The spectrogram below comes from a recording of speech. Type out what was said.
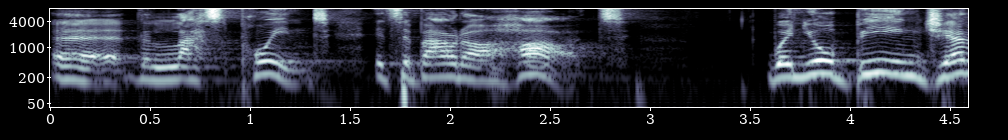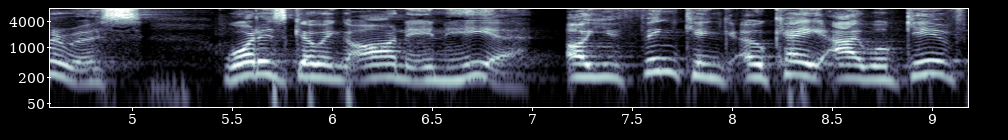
uh, the last point. It's about our heart. When you're being generous, what is going on in here? Are you thinking, okay, I will give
